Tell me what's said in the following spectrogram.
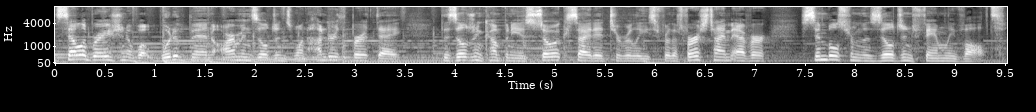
In celebration of what would have been Armand Zildjian's 100th birthday, the Zildjian Company is so excited to release, for the first time ever, cymbals from the Zildjian Family Vault.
